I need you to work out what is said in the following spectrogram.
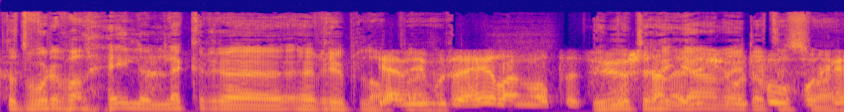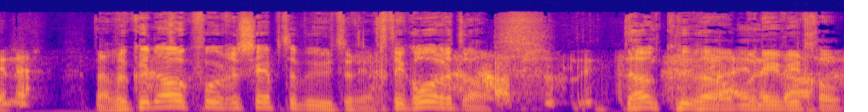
Dat worden wel hele lekkere uh, riplappen. Ja, die moeten heel lang op het vuur staan. Ja, nee, dat is beginnen. Nou, we kunnen ook voor recepten bij u terecht. Ik hoor het al. Absoluut. Dank u wel, meneer Wiegel.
